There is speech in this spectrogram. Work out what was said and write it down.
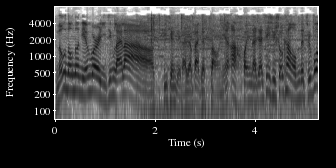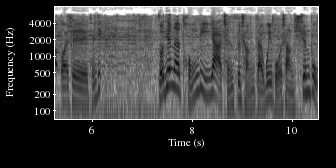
浓浓的年味儿已经来啦，提前给大家拜个早年啊！欢迎大家继续收看我们的直播，我是陈静。昨天呢，佟丽娅、陈思诚在微博上宣布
